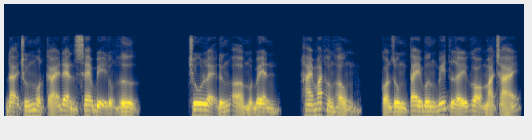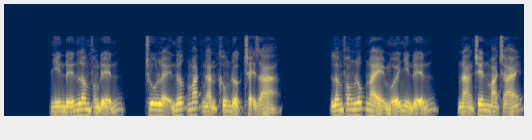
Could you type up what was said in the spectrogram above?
Đại chúng một cái đèn xe bị đụng hư. Chu lệ đứng ở một bên, hai mắt hồng hồng, còn dùng tay bưng bít lấy gò má trái. Nhìn đến lâm phong đến, chu lệ nước mắt ngăn không được chảy ra lâm phong lúc này mới nhìn đến, nàng trên má trái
